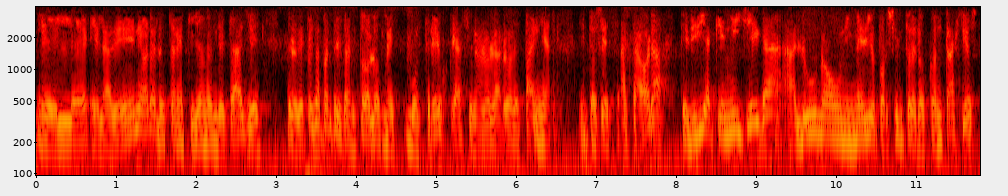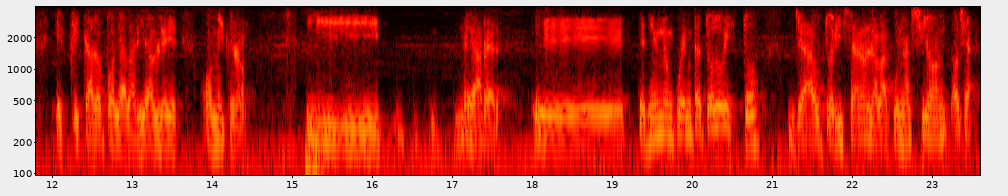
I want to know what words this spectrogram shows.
el, el, ADN, ahora lo están estudiando en detalle, pero después aparte están todos los muestreos que hacen a lo largo de España. Entonces, hasta ahora te diría que ni llega al 1 o 1,5% de los contagios explicado por la variable Omicron. Y, a ver, eh, teniendo en cuenta todo esto, ya autorizaron la vacunación. O sea,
